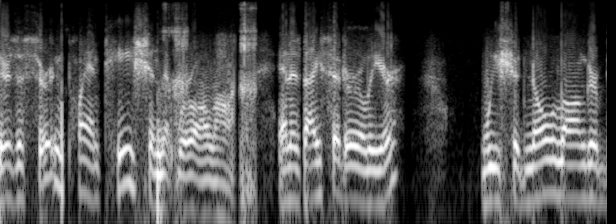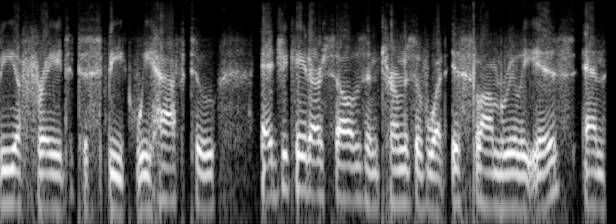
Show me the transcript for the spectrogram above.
there's a certain plantation that we're all on. And as I said earlier, we should no longer be afraid to speak. We have to educate ourselves in terms of what Islam really is. And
